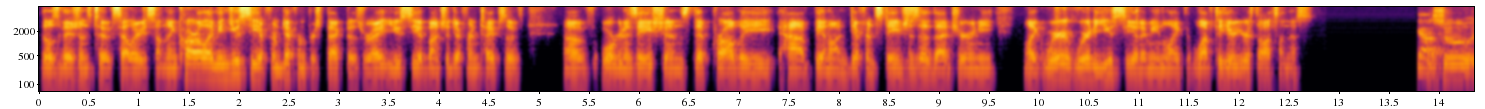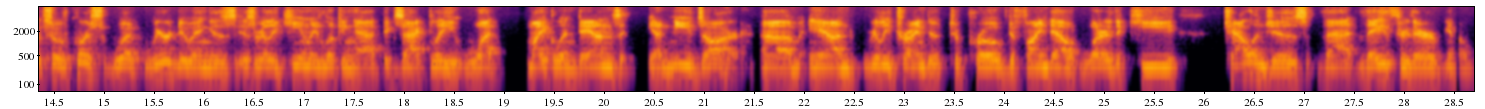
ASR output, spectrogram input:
those visions to accelerate something. Karl, I mean, you see it from different perspectives, right? You see a bunch of different types of of organizations that probably have been on different stages of that journey. Like, where where do you see it? I mean, like, love to hear your thoughts on this. Yeah, so so of course, what we're doing is is really keenly looking at exactly what Michael and Dan's you know, needs are, um, and really trying to to probe to find out what are the key challenges that they, through their you know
